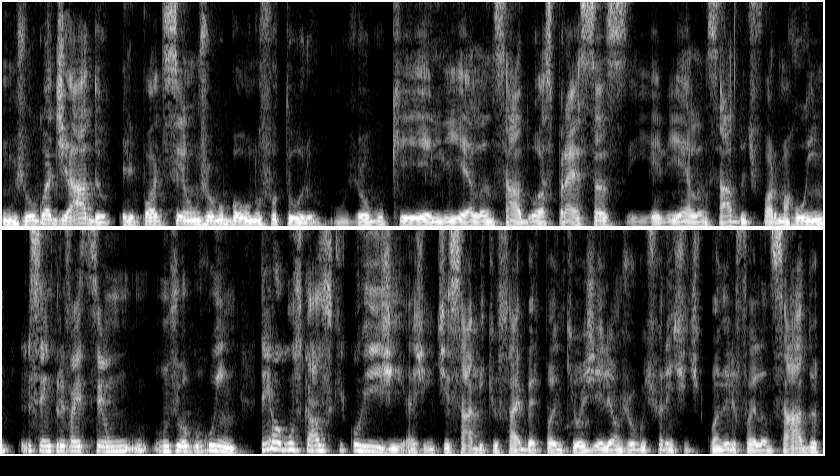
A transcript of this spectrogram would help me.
um jogo adiado, ele pode ser um jogo bom no futuro. Um jogo que ele é lançado às pressas e ele é lançado de forma ruim, ele sempre vai ser um, um jogo ruim. Tem alguns casos que corrige. A gente sabe que o Cyberpunk hoje ele é um jogo diferente de quando ele foi lançado.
